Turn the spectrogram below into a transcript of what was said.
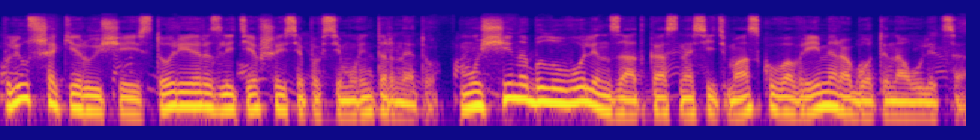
Плюс шокирующая история, разлетевшаяся по всему интернету. Мужчина был уволен за отказ носить маску во время работы на улице.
